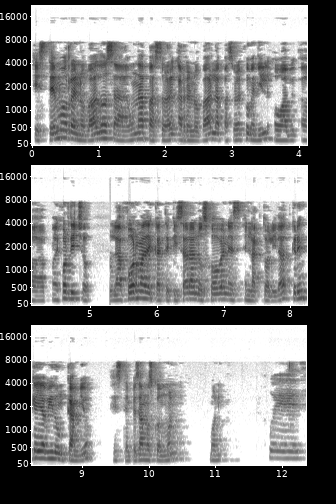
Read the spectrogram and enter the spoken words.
estemos renovados a una pastoral, a renovar la pastoral juvenil o, mejor dicho, la forma de catequizar a los jóvenes en la actualidad? ¿Creen que haya habido un cambio? Este, empezamos con Moni. Moni. Pues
